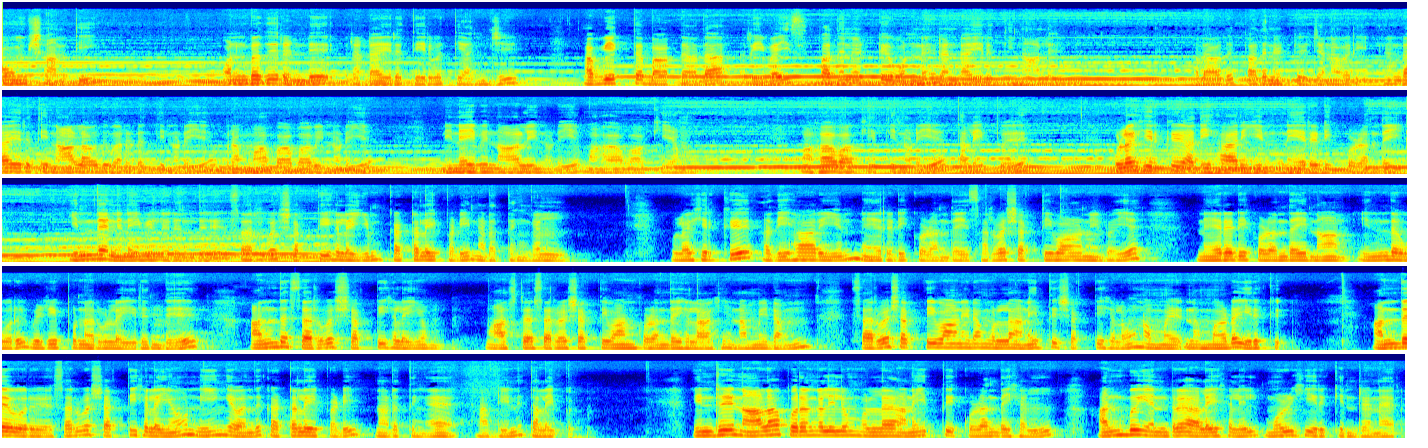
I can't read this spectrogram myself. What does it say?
ஓம் சாந்தி. ஒன்பது ரெண்டு ரெண்டாயிரத்தி இருபத்தி அஞ்சு. அவ்யக்த பாப்தாதா ரிவைஸ் பதினெட்டு ஒன்று ரெண்டாயிரத்தி நாலு. அதாவது பதினெட்டு ஜனவரி ரெண்டாயிரத்தி நாலாவது வருடத்தினுடைய பிரம்மா பாபாவினுடைய நினைவு நாளினுடைய மகா வாக்கியம். மகா வாக்கியத்தினுடைய தலைப்பு உலகிற்கு அதிகாரியின் நேரடி குழந்தை. இந்த நினைவிலிருந்து சர்வ சக்திகளையும் கட்டளைப்படி நடத்துங்கள். உலகிற்கு அதிகாரியின் நேரடி குழந்தை சர்வசக்திவானுடைய நேரடி குழந்தை நான். இந்த ஒரு விழிப்புணர்வில் இருந்து அந்த சர்வ சக்திகளையும் மாஸ்டர் சர்வசக்திவான் குழந்தைகளாகிய நம்மிடம் சர்வசக்திவானிடம் உள்ள அனைத்து சக்திகளும் நம்ம நம்மோட இருக்குது அந்த ஒரு சர்வ சக்திகளையும் நீங்கள் வந்து கட்டளைப்படி நடத்துங்க அப்படின்னு தலைப்பு. இன்று நாலாபுறங்களிலும் உள்ள அனைத்து குழந்தைகள் அன்பு என்ற அலைகளில் மூழ்கி இருக்கின்றனர்.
